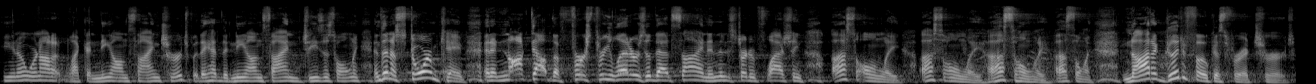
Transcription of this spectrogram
you know, we're not like a neon sign church, but they had the neon sign, Jesus only. And then a storm came and it knocked out the first three letters of that sign. And then it started flashing us only, us only, us only, us only. Not a good focus for a church.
